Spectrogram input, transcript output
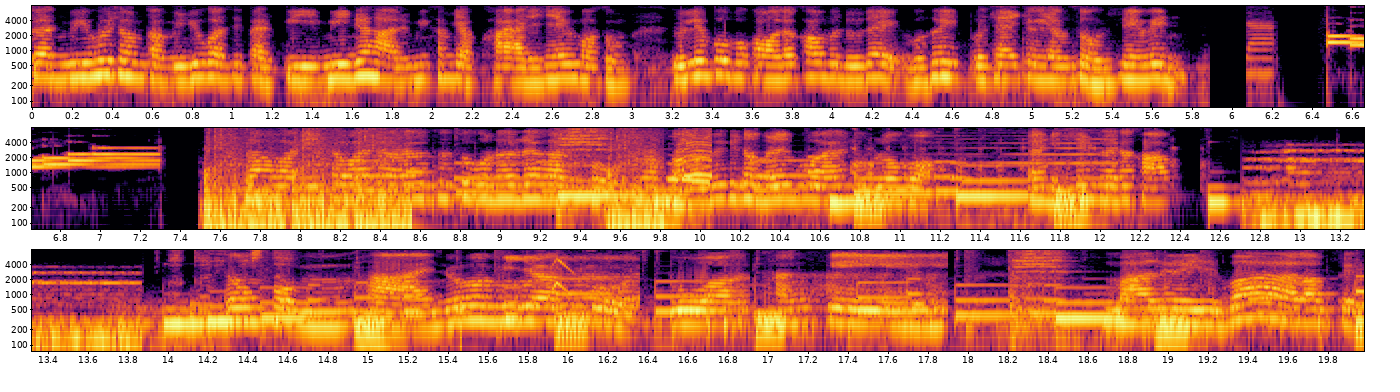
เตือนมีผู้ชมต่ำอายุกว่า18 ปี มีเนื้อหาหรือมีคำหยาบคายอาจจะใช้ไม่เหมาะสมหรือเรียกผู้ปกครองแล้วเข้ามาดูได้ว่าเฮ้ยไปใช้จนยังสนเซเว่น ดีสวัสดีทุกคนด้วยนะครับผมเราไม่ได้ทำอะไรบ้างเรบอกอันนี้คิดเลยนะครับทรงผมหายนึกว่ามียาสูตตัวทั้งเกมมาเลยว่าเราเป็น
